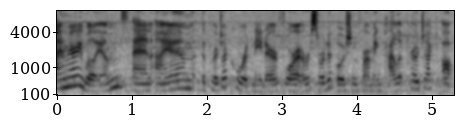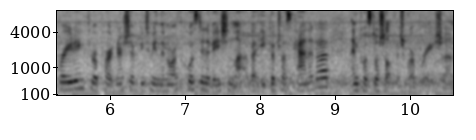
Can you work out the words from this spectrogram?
I'm Mary Williams, and I am the project coordinator for a restorative ocean farming pilot project operating through a partnership between the North Coast Innovation Lab at EcoTrust Canada and Coastal Shellfish Corporation.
